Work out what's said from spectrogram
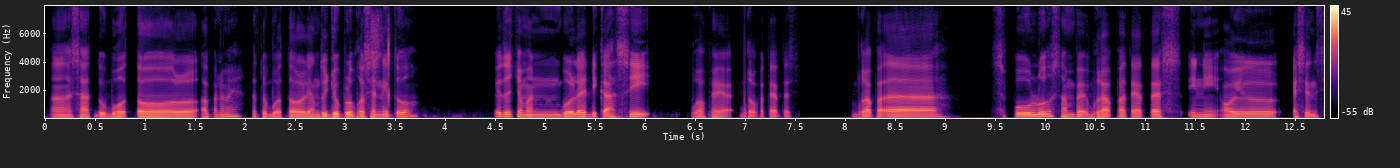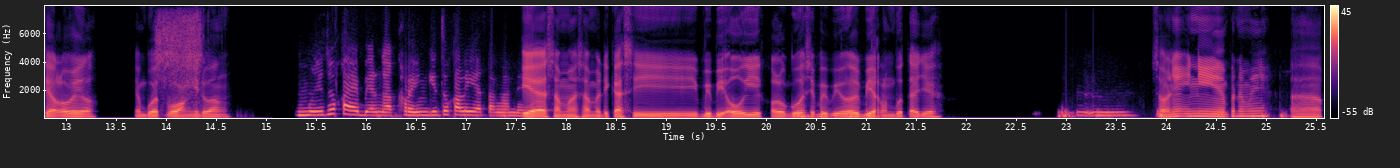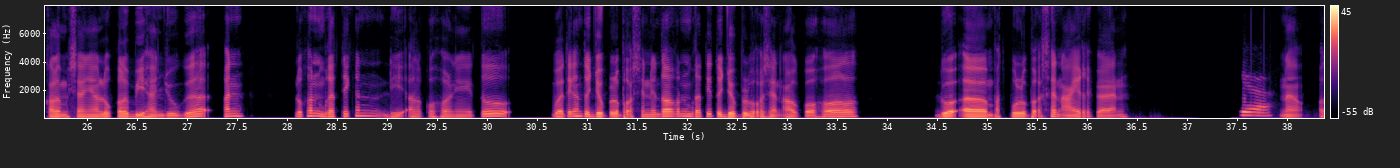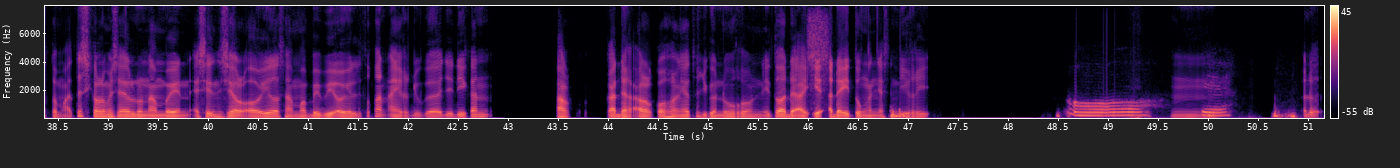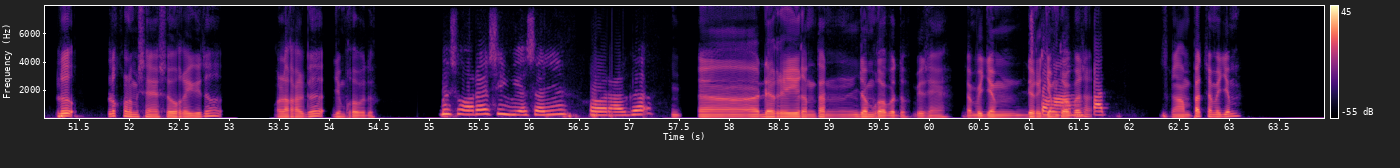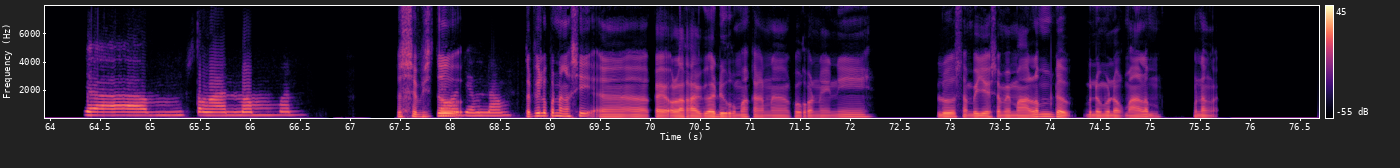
eh, satu botol apa namanya satu botol yang 70% itu itu cuman boleh dikasih berapa ya berapa tetes berapa eh 10 sampai berapa tetes ini oil essential oil yang buat wangi doang. Hmm, itu kayak biar nggak kering gitu kali ya tangannya. Iya, sama-sama dikasih baby oil. Kalau gue sih baby oil biar lembut aja. Mm-mm. Soalnya ini apa namanya? eh, kalau misalnya lu kelebihan juga kan lu kan berarti kan di alkoholnya itu berarti kan 70% itu kan berarti 70% alkohol dua eh, 40% air kan. Iya. Nah, otomatis kalau misalnya lu nambahin essential oil sama baby oil itu kan air juga. Jadi kan al- kadar alkoholnya itu juga nurun. Itu ada ada hitungannya sendiri. Oh, Hmm. iya. Aduh, lu lu kalau misalnya sore gitu olahraga jam berapa tuh? Gue sore sih biasanya olahraga Eh dari rentan jam berapa tuh biasanya? Sampai jam dari jam setengah berapa? empat, Setengah empat sampai jam? jam setengah enaman, Terus habis itu, jam enam. tapi lu pernah gak sih eh, kayak olahraga di rumah karena corona ini lu sampai jam sampai malam udah bener-bener malam pernah nggak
